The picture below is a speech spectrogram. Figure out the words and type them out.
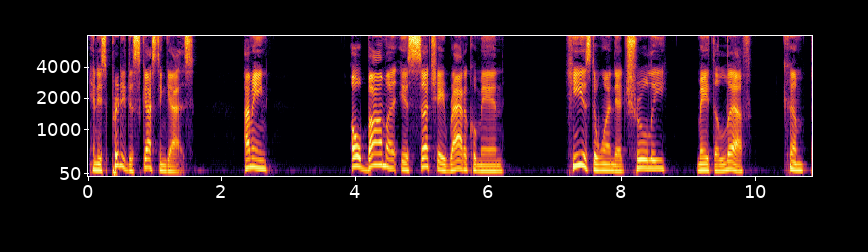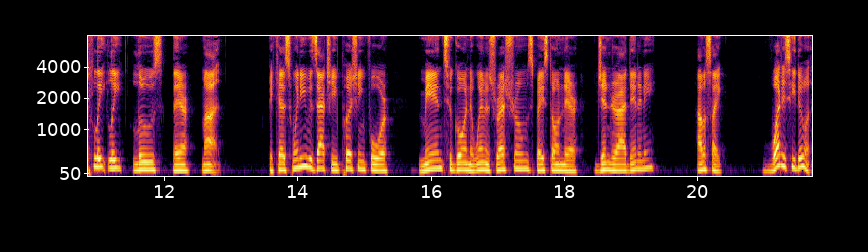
And it's pretty disgusting, guys. I mean, Obama is such a radical man. He is the one that truly made the left completely lose their mind. Because when he was actually pushing for men to go into women's restrooms based on their gender identity, I was like, what is he doing?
